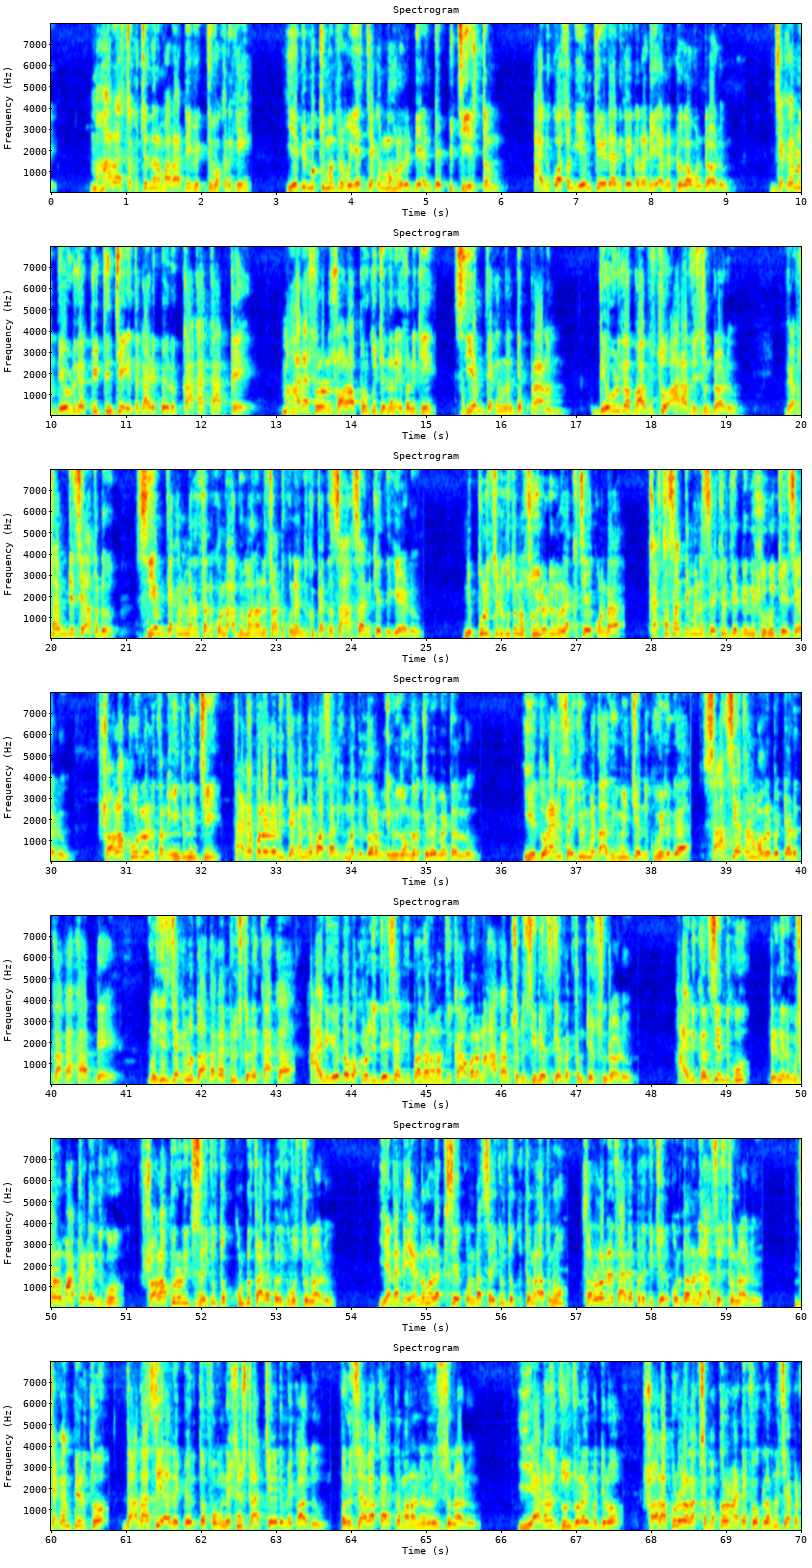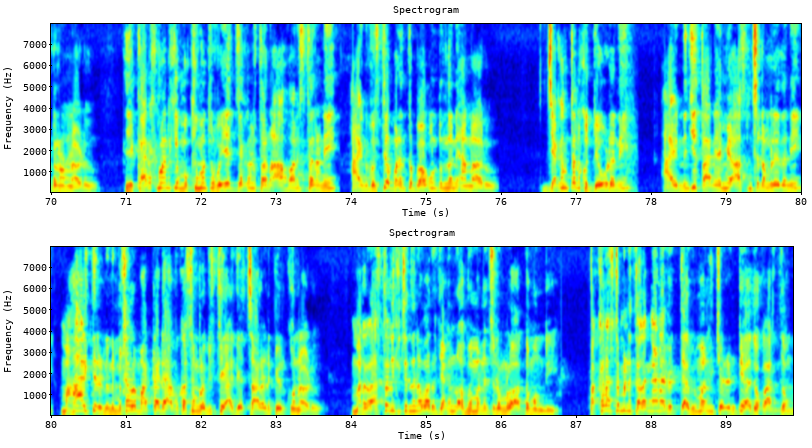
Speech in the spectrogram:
మహారాష్ట్రకు చెందిన మరాఠీ వ్యక్తి ఒకరికి ఏపీ ముఖ్యమంత్రి వైఎస్ జగన్మోహన్ రెడ్డి అంటే పిచ్చి ఇష్టం. ఆయన కోసం ఏం చేయడానికైనా రెడీ అన్నట్లుగా ఉంటాడు. జగన్ను దేవుడిగా కీర్తించే ఇతగాడి పేరు కాకా కాక్టే. మహారాష్ట్రలోని సోలాపూర్కు చెందిన ఇతనికి సీఎం జగన్ అంటే ప్రాణం. దేవుడిగా భావిస్తూ ఆరాధిస్తుంటాడు. వ్యవసాయం చేసే అతడు సీఎం జగన్ మీద తనకున్న అభిమానాన్ని చాటుకునేందుకు పెద్ద సాహసానికే దిగాడు. నిప్పులు చిరుగుతున్న సూర్యుడిని లెక్క చేయకుండా కష్టసాధ్యమైన సైకిల్ జర్నీని షురూ చేశాడు. షోలాపూర్లోని తన ఇంటి నుంచి తాడేపల్లిలోని జగన్ నివాసానికి మధ్య దూరం ఎనిమిది వందల కిలోమీటర్లు. ఈ దూరాన్ని సైకిల్ మీద అధిగమించేందుకు వీలుగా సాహసయాత్రను మొదలుపెట్టాడు కాకా కాగ్డే. వైఎస్ జగన్ను దాదాగా పిలుచుకునే కాక ఆయన ఏదో ఒకరోజు దేశానికి ప్రధానమంత్రి కావాలన్న ఆకాంక్షను సీరియస్గా వ్యక్తం చేస్తుంటాడు. ఆయన కలిసేందుకు రెండు నిమిషాలు మాట్లాడేందుకు షోలాపూర్ నుంచి సైకిల్ తొక్కుంటూ తాడేపల్లికి వస్తున్నాడు. ఎన్నటి ఎండను లెక్క చేయకుండా సైకిల్ తొక్కుతున్న అతను త్వరలోనే తాడేపల్లికి చేరుకుంటానని ఆశిస్తున్నాడు. జగన్ పేరుతో దాదాసి అనే పేరుతో ఫౌండేషన్ స్టార్ట్ చేయడమే కాదు పలు సేవా కార్యక్రమాలను నిర్వహిస్తున్నాడు. ఈ ఏడాది జూన్ జూలై మధ్యలో షోలాపూర్లో లక్ష మొక్కలు నాటే ప్రోగ్రాంను చేపట్టనున్నాడు. ఈ కార్యక్రమానికి ముఖ్యమంత్రి వైఎస్ జగన్ తాను ఆహ్వానిస్తానని ఆయన వస్తే మరింత బాగుంటుందని అన్నారు. జగన్ తనకు దేవుడని ఆయన నుంచి తానేమీ ఆశించడం లేదని మహా అయితే రెండు నిమిషాలు మాట్లాడే అవకాశం లభిస్తే అదే చాలని పేర్కొన్నాడు. మన రాష్ట్రానికి చెందిన వారు జగన్ను అభిమానించడంలో అర్థం ఉంది పక్క రాష్ట్రమైన తెలంగాణ వ్యక్తి అభిమానించాడంటే అదొక అర్థం.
